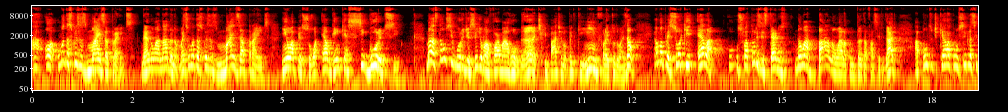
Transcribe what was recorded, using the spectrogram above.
ah, ó, uma das coisas mais atraentes, né? Não há nada não, mas uma das coisas mais atraentes em uma pessoa é alguém que é seguro de si. Mas não seguro de si de uma forma arrogante, que bate no peito, que infla e tudo mais. Não. É uma pessoa que ela os fatores externos não abalam ela com tanta facilidade, a ponto de que ela consiga se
